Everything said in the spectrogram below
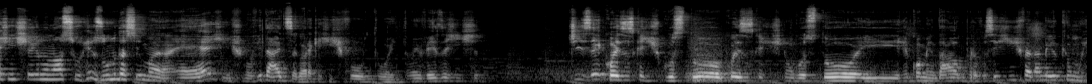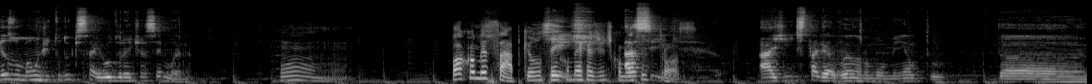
A gente chega no nosso resumo da semana. É, gente, novidades agora que a gente voltou. Então, em vez da gente dizer coisas que a gente gostou, coisas que a gente não gostou e recomendar algo pra vocês, a gente vai dar meio que um resumão de tudo que saiu durante a semana. Pode começar, porque eu não sei Gente, como é que a gente começa assim, esse troço. A gente está gravando no momento da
